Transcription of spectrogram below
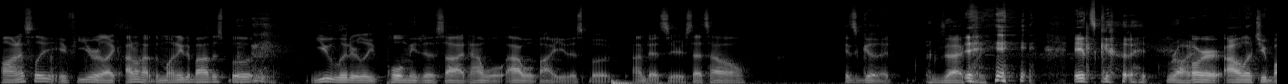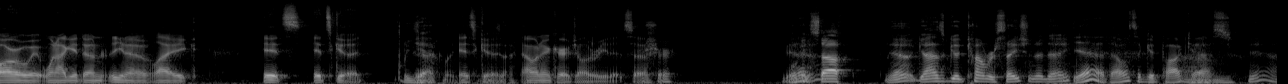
honestly, if you're like, I don't have the money to buy this book, you literally pull me to the side and I will I will buy you this book. I'm dead serious. That's how it's good. Exactly. it's good. Right. Or I'll let you borrow it when I get done, you know, like it's it's good. exactly. It's good. Exactly. I would encourage y'all to read it. So for sure. Yeah. Good stuff. Yeah, guys, good conversation today. Yeah, that was a good podcast. Um, yeah.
